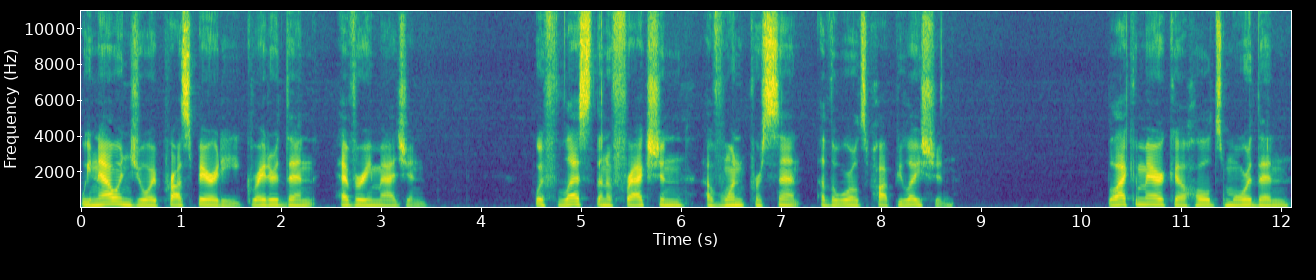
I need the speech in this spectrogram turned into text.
We now enjoy prosperity greater than ever imagined, with less than a fraction of 1% of the world's population. Black America holds more than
